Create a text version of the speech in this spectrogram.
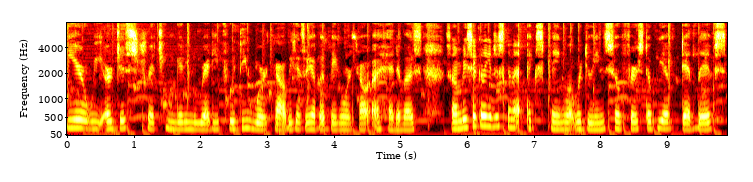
here we are just stretching, getting ready for the workout because we have a big workout ahead of us. So I'm basically just going to explain what we're doing. So first up we have deadlifts.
